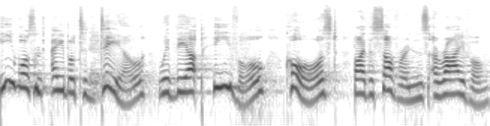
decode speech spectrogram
he wasn't able to deal with the upheaval caused by the sovereign's arrival.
